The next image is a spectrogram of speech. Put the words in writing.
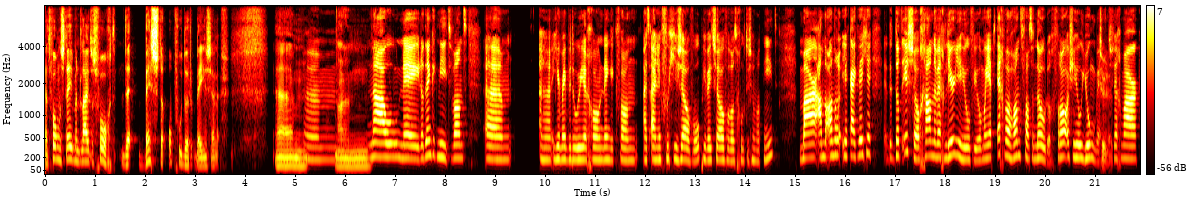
Het volgende statement luidt als volgt. De beste opvoeder ben jezelf. Ehm Ehm, ehm, Nou, nee, dat denk ik niet. Want eh, hiermee bedoel je gewoon, denk ik, van uiteindelijk voed je jezelf op. Je weet zelf wel wat goed is en wat niet. Maar aan de andere, ja, kijk, weet je, dat is zo. Gaandeweg leer je heel veel, maar je hebt echt wel handvatten nodig. Vooral als je heel jong bent. Tuurlijk. Zeg maar,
